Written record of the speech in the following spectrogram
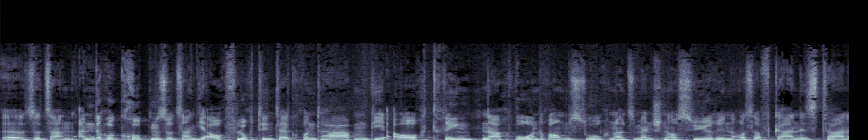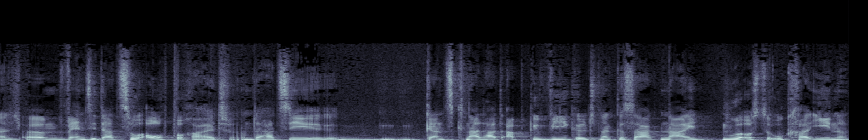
äh, sozusagen andere Gruppen sozusagen, die auch Fluchthintergrund haben, die auch dringend nach Wohnraum suchen, also Menschen aus Syrien, aus Afghanistan. Also, ähm, wären sie dazu auch bereit? Und da hat sie ganz knallhart abgewiegelt und hat gesagt, nein, nur aus der Ukraine.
